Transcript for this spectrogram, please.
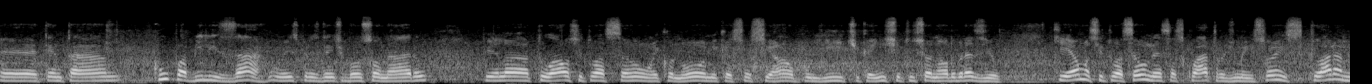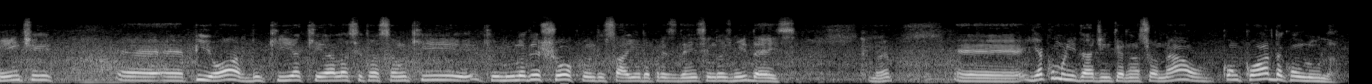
é, tentar culpabilizar o ex-presidente Bolsonaro pela atual situação econômica, social, política, institucional do Brasil, que é uma situação nessas quatro dimensões claramente é, é pior do que aquela situação que, que o Lula deixou quando saiu da presidência em 2010. Né? É, e a comunidade internacional concorda com Lula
